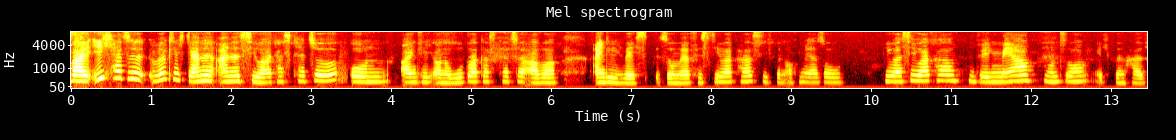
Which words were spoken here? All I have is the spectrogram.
Weil ich hätte wirklich gerne eine Seawalkers Kette und eigentlich auch eine Woodwalkers Kette, aber eigentlich wäre ich so mehr für Seawalkers. Ich bin auch mehr so lieber Seawalker wegen Meer und so. Ich bin halt,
